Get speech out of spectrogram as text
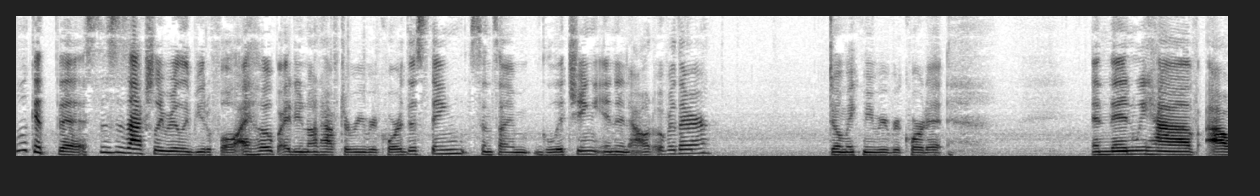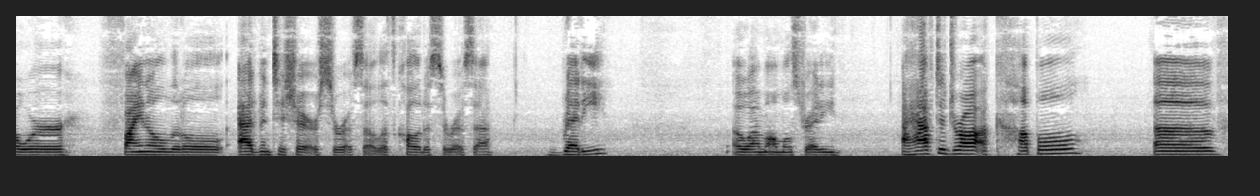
Look at this. This is actually really beautiful. I hope I do not have to re-record this thing since I'm glitching in and out over there. Don't make me re-record it. And then we have our final little adventitia or serosa. Let's call it a serosa. Ready? Oh, I'm almost ready. I have to draw a couple of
